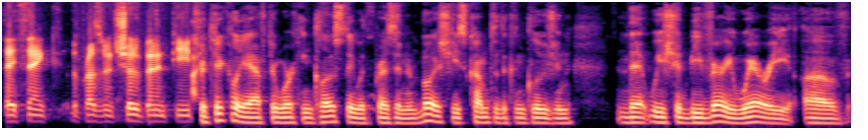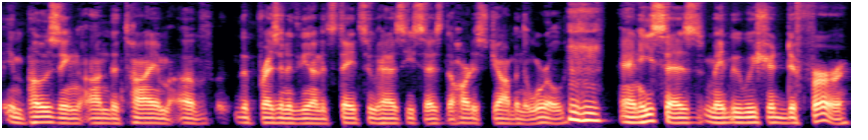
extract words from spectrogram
they think the president should have been impeached. Particularly after working closely with President Bush, he's come to the conclusion that we should be very wary of imposing on the time of the president of the United States, who has, he says, the hardest job in the world. Mm-hmm. And he says maybe we should defer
